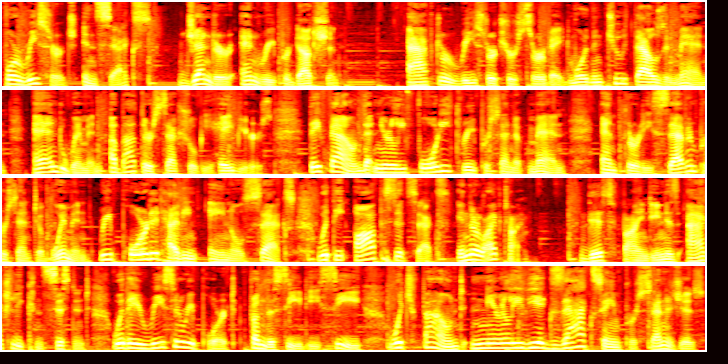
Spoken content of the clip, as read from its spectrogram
for Research in Sex, Gender, and Reproduction after researchers surveyed more than 2,000 men and women about their sexual behaviors, they found that nearly 43% of men and 37% of women reported having anal sex with the opposite sex in their lifetime. This finding is actually consistent with a recent report from the CDC, which found nearly the exact same percentages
